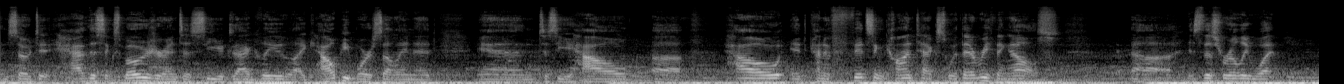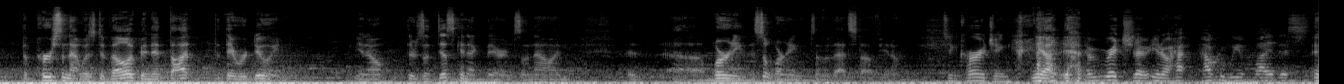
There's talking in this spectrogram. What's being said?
and so to have this exposure and to see exactly like how people are selling it and to see how uh, how it kind of fits in context with everything else uh, is this really what the person that was developing it thought that they were doing? You know there's a disconnect there. And so now i'm uh, learning still learning some of that stuff you know it's encouraging. Yeah, yeah. Rich, uh, you know, how, how could we apply this?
